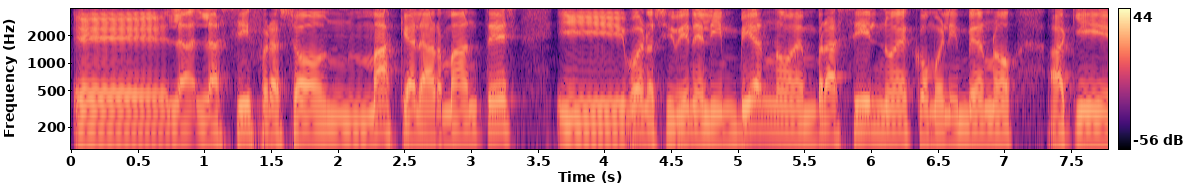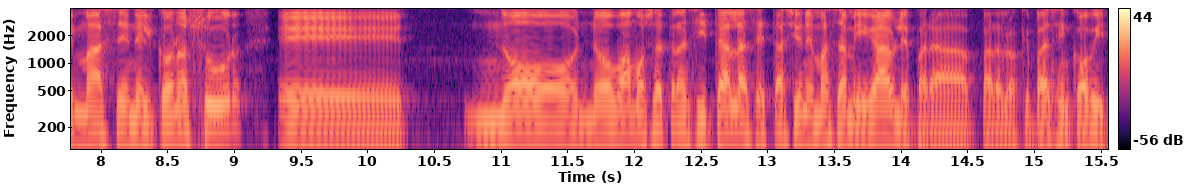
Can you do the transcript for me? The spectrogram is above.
eh, las cifras son más que alarmantes y bueno, si bien el invierno en Brasil no es como el invierno aquí más en el cono sur, eh, no, no vamos a transitar las estaciones más amigables para, para los que padecen COVID.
